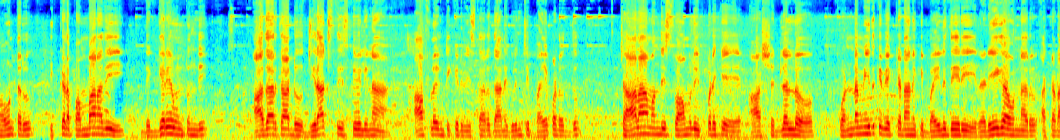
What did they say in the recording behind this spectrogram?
కౌంటరు. ఇక్కడ పంబా నది దగ్గరే ఉంటుంది. ఆధార్ కార్డు జిరాక్స్ తీసుకువెళ్ళిన ఆఫ్లైన్ టికెట్ ఇస్తారు దాని గురించి భయపడొద్దు. చాలామంది స్వాములు ఇప్పటికే ఆ షెడ్లలో కొండ మీదకి ఎక్కడానికి బయలుదేరి రెడీగా ఉన్నారు. అక్కడ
